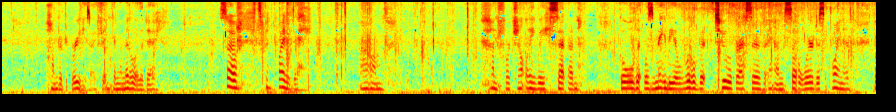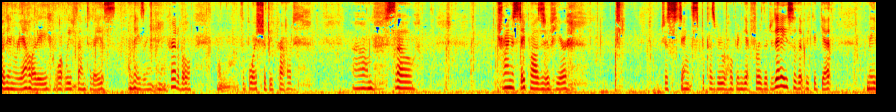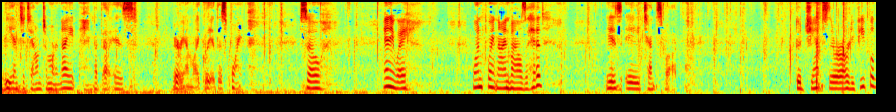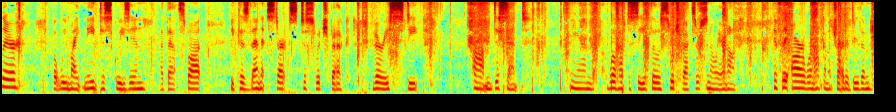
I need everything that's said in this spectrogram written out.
100 degrees, I think, in the middle of the day. So, it's been quite a day. Um, unfortunately, we set a goal that was maybe a little bit too aggressive, and so we're disappointed. But in reality, what we've done today is amazing and incredible, and the boys should be proud. Um, so, trying to stay positive here. Just stinks because we were hoping to get further today so that we could get maybe into town tomorrow night, but that is very unlikely at this point. So, anyway, 1.9 miles ahead is a tent spot. Good chance there are already people there, but we might need to squeeze in at that spot because then it starts to switch back very steep um, descent. And we'll have to see if those switchbacks are snowy or not. If they are, we're not going to try to do them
